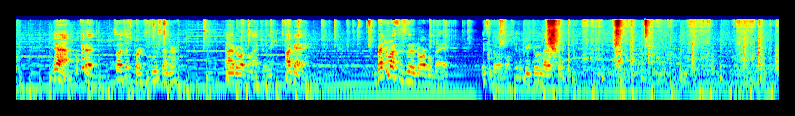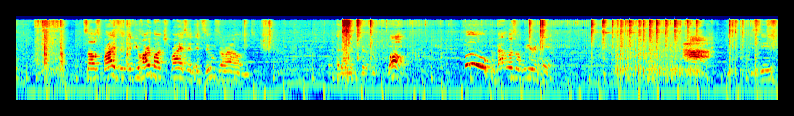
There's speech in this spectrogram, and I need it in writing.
yeah, look at it. So it's just perches in the center. Adorable, actually. Okay. Betromoth is an adorable bay. It's adorable. Three, two, one, let it. So Spryzen, if you hard launch surprise it it zooms around. And then it's gonna, whoa! Ooh, that was a weird hit. Ah, you see?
